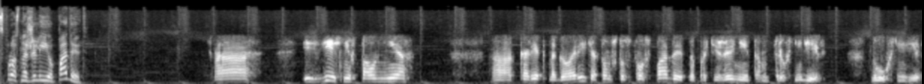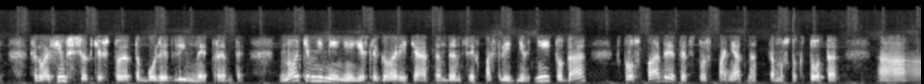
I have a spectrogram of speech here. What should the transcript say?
спрос на жилье падает? А, и здесь не вполне а, корректно говорить о том, что спрос падает на протяжении там трех недель, двух недель. Согласимся все-таки, что это более длинные тренды. Но, тем не менее, если говорить о тенденциях последних дней, то да, спрос падает, это тоже понятно, потому что кто-то а,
